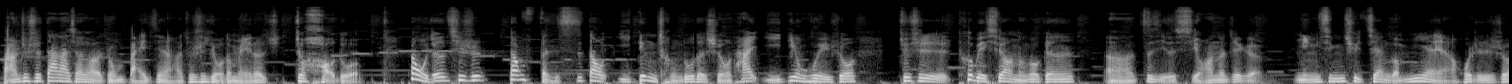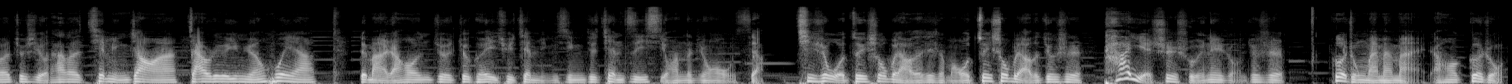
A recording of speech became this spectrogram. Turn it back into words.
反正就是大大小小的这种摆件啊，就是有的没的就好多。但我觉得其实当粉丝到一定程度的时候，他一定会说，就是特别希望能够跟呃自己的喜欢的这个明星去见个面呀，或者是说就是有他的签名照啊，加入这个应援会啊，对吧？然后就就可以去见明星，就见自己喜欢的这种偶像。其实我最受不了的是什么？我最受不了的就是他也是属于那种就是各种买买买，然后各种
